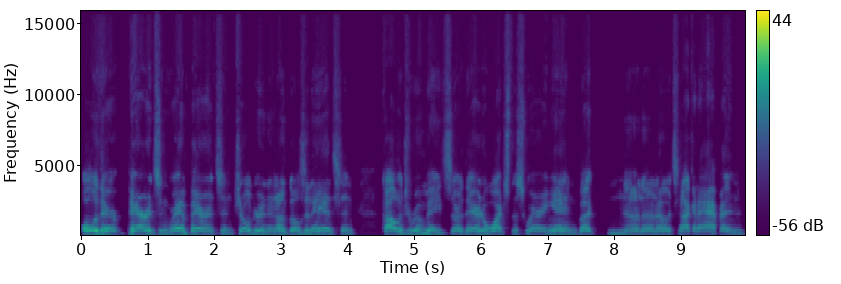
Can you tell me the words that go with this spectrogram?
All of their parents and grandparents and children and uncles and aunts and college roommates are there to watch the swearing in, but no, no, no, it's not going to happen.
